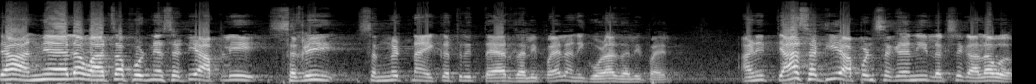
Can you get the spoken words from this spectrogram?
त्या अन्यायाला वाचा फोडण्यासाठी आपली सगळी संघटना एकत्रित तयार झाली पाहिजे आणि गोळा झाली पाहिजे आणि त्यासाठी आपण सगळ्यांनी लक्ष घालावं.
